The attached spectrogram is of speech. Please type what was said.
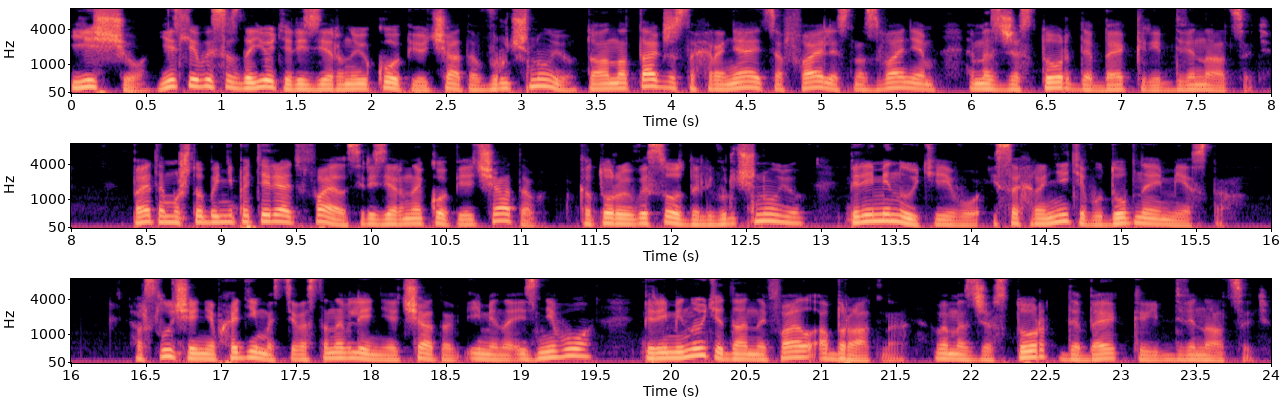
Еще, если вы создаете резервную копию чата вручную, то она также сохраняется в файле с названием msgstore.db.crypt12. Поэтому, чтобы не потерять файл с резервной копией чатов, которую вы создали вручную, переименуйте его и сохраните в удобное место. А в случае необходимости восстановления чатов именно из него, переименуйте данный файл обратно в msgstore db-crypt12.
